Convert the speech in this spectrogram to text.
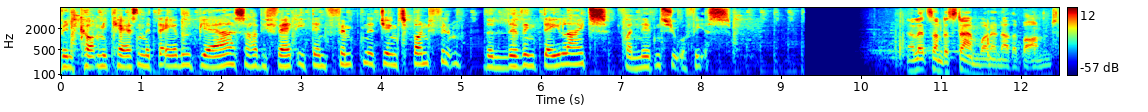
Velkommen i kassen med David Bjerre, så har vi fat i den 15. James Bond film, The Living Daylights fra 1987. Now let's understand one another, Bond.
